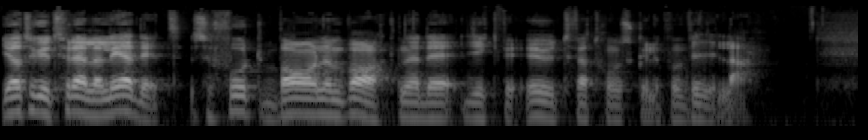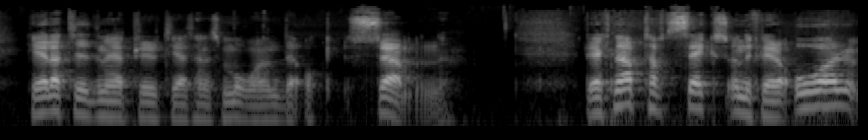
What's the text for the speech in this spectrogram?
jag tog ut föräldraledigt. Så fort barnen vaknade gick vi ut för att hon skulle få vila. Hela tiden har jag prioriterat hennes mående och sömn. Vi har knappt haft sex under flera år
